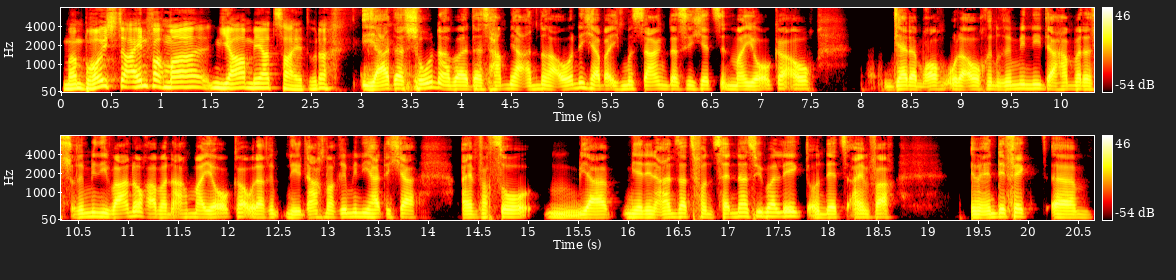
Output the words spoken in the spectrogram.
man bräuchte einfach mal ein Jahr mehr Zeit, oder? ja, das schon, aber das haben ja andere auch nicht. Aber ich muss sagen, dass ich jetzt in Mallorca auch, ja, da brauchen, oder auch in Rimini, da haben wir das, Rimini war noch, aber nach Mallorca oder, nee, nach Rimini hatte ich ja einfach so, mh, ja, mir den Ansatz von Senders überlegt und jetzt einfach im Endeffekt ähm,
